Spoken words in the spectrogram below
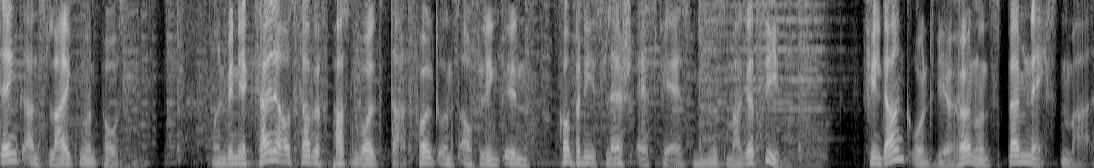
denkt ans Liken und Posten. Und wenn ihr keine Ausgabe verpassen wollt, dann folgt uns auf LinkedIn company sps-magazin. Vielen Dank und wir hören uns beim nächsten Mal.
